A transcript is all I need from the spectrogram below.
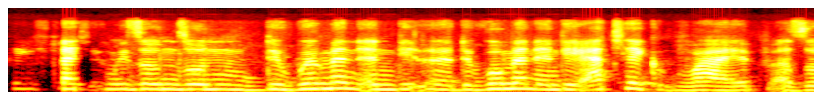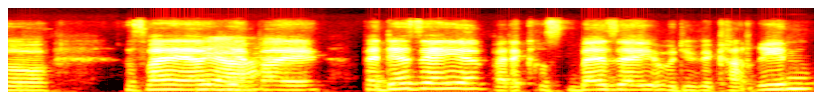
Kriege ich vielleicht irgendwie so, ein, so ein The, Women in the, uh, the Woman in the Attic Vibe. Also, das war ja, ja. hier bei, bei der Serie, bei der Kristen Bell-Serie, über die wir gerade reden,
